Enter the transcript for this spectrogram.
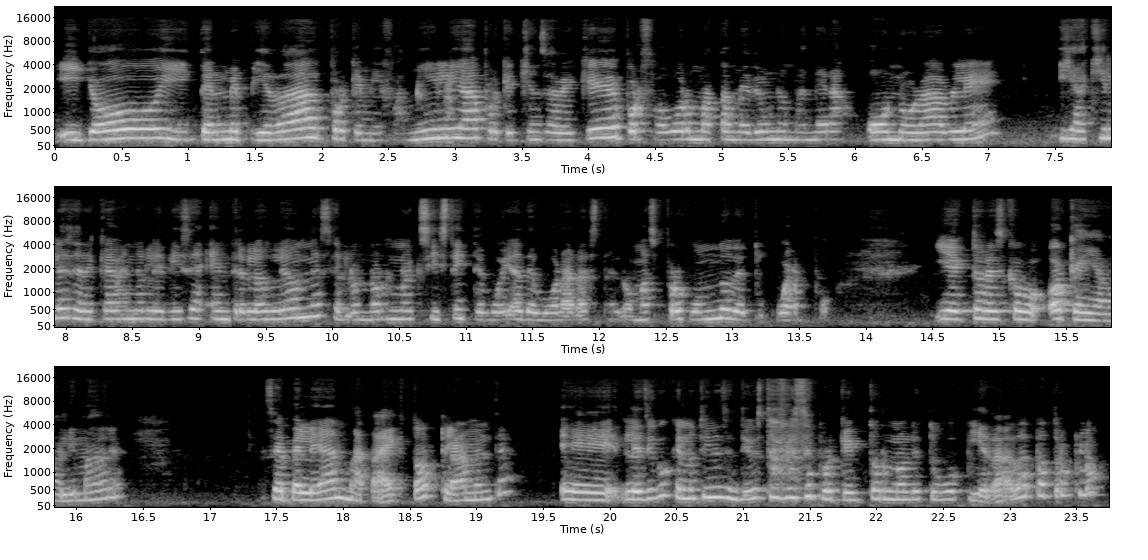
y yo y tenme piedad porque mi familia, porque quién sabe qué, por favor mátame de una manera honorable. Y aquí le y le dice, entre los leones el honor no existe y te voy a devorar hasta lo más profundo de tu cuerpo. Y Héctor es como, ok, ya valí madre. Se pelean, mata a Héctor, claramente. Eh, les digo que no tiene sentido esta frase porque Héctor no le tuvo piedad a Patroclo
